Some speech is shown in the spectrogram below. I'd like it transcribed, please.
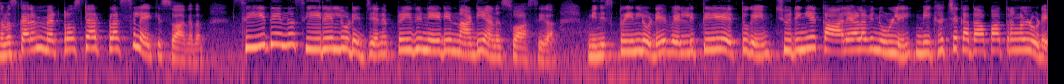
നമസ്കാരം മെട്രോ സ്റ്റാർ പ്ലസിലേക്ക് സ്വാഗതം. സീത എന്ന സീരിയലിലൂടെ ജനപ്രീതി നേടിയ നടിയാണ് സ്വാസിക. മിനി സ്ക്രീനിലൂടെ വെള്ളിത്തിരയിൽ എത്തുകയും ചുരുങ്ങിയ കാലയളവിനുള്ളിൽ മികച്ച കഥാപാത്രങ്ങളിലൂടെ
